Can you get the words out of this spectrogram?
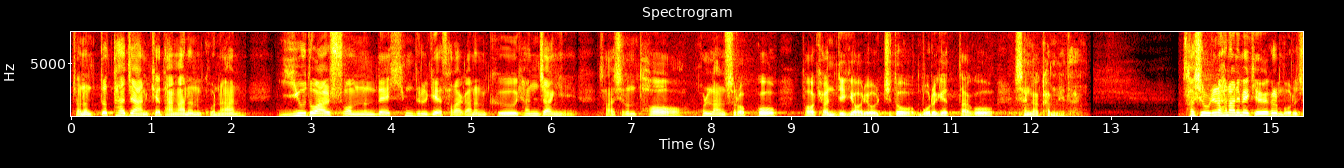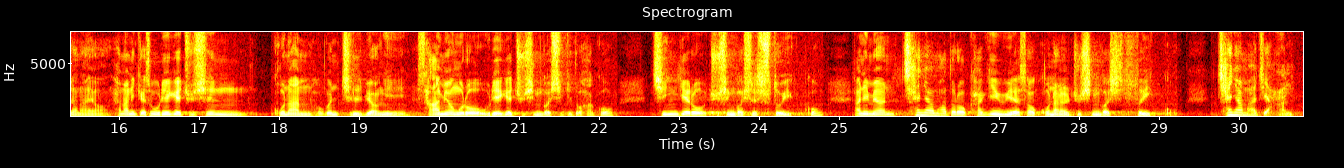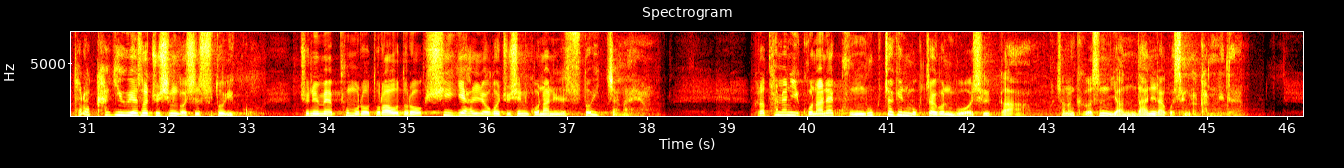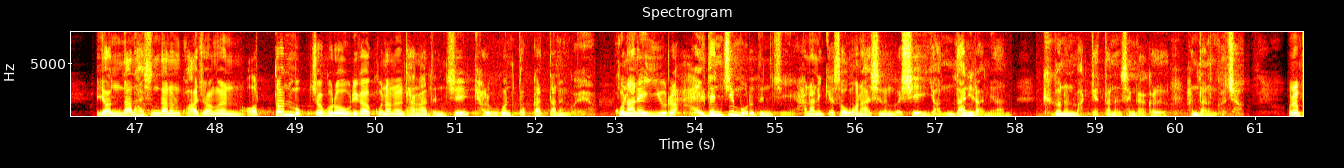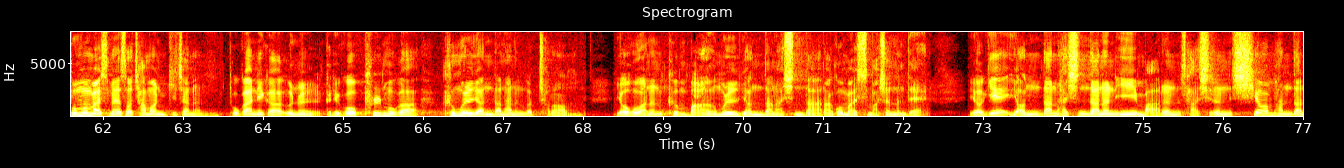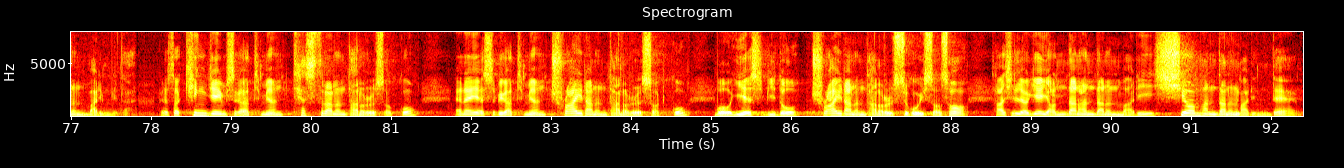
저는 뜻하지 않게 당하는 고난, 이유도 알 수 없는데 힘들게 살아가는 그 현장이 사실은 더 혼란스럽고 더 견디기 어려울지도 모르겠다고 생각합니다. 사실 우리는 하나님의 계획을 모르잖아요. 하나님께서 우리에게 주신 고난 혹은 질병이 사명으로 우리에게 주신 것이기도 하고 징계로 주신 것일 수도 있고 아니면 체념하도록 하기 위해서 고난을 주신 것일 수도 있고 체념하지 않도록 하기 위해서 주신 것일 수도 있고 주님의 품으로 돌아오도록 쉬게 하려고 주신 고난일 수도 있잖아요. 그렇다면 이 고난의 궁극적인 목적은 무엇일까? 저는 그것은 연단이라고 생각합니다. 연단하신다는 과정은 어떤 목적으로 우리가 고난을 당하든지 결국은 똑같다는 거예요. 고난의 이유를 알든지 모르든지 하나님께서 원하시는 것이 연단이라면 그거는 맞겠다는 생각을 한다는 거죠. 오늘 본문 말씀에서 잠언 기자는 도가니가 은을 그리고 풀무가 금을 연단하는 것처럼 여호와는 그 마음을 연단하신다라고 말씀하셨는데 여기에 연단하신다는 이 말은 사실은 시험한다는 말입니다. 그래서 킹 제임스 같으면 테스트라는 단어를 썼고 NASB 같으면 try라는 단어를 썼고 뭐 ESB도 try라는 단어를 쓰고 있어서 사실 여기에 연단한다는 말이 시험한다는 말인데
